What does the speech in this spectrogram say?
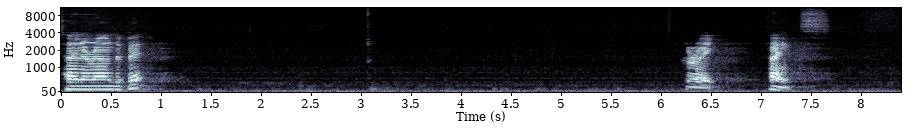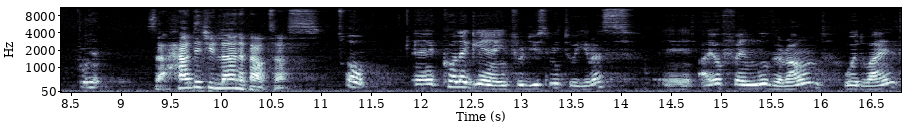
Turn around a bit. Great. Thanks. So, how did you learn about us? Oh, a colleague introduced me to Hiras. Uh, I often move around worldwide,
